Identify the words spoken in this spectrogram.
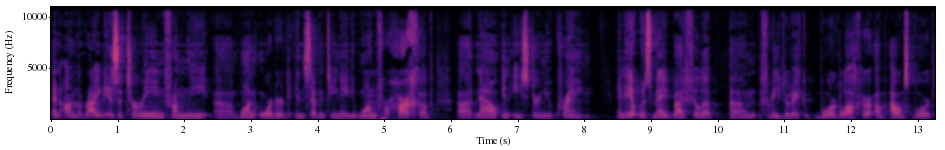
And on the right is a tureen from the uh, one ordered in 1781 for Kharkov, uh, now in eastern Ukraine. And it was made by Philip um, Friedrich Burglacher of Augsburg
